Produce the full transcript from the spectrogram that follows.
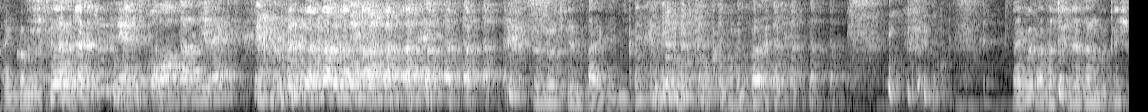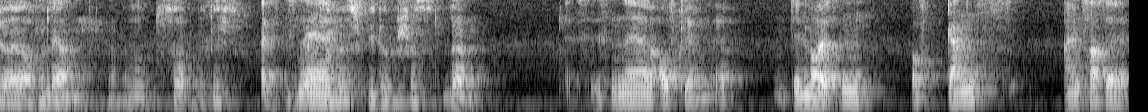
Dann kommen Der spawnt dann direkt. Du wirft dir den Ball gegen den Kopf. Ja gut, aber das ist ja dann wirklich äh, auch ein Lernen. ne? Also das ist ja wirklich es ist ein aktives, spielerisches Lernen. es ist eine Aufklärungs-App. Den Leuten auf ganz einfache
